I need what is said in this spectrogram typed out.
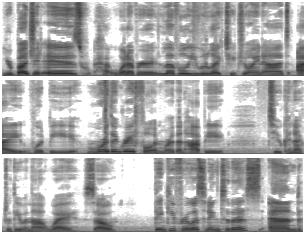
your budget is, whatever level you would like to join at, I would be more than grateful and more than happy to connect with you in that way. So, thank you for listening to this. And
